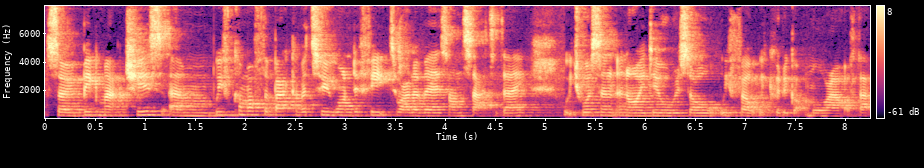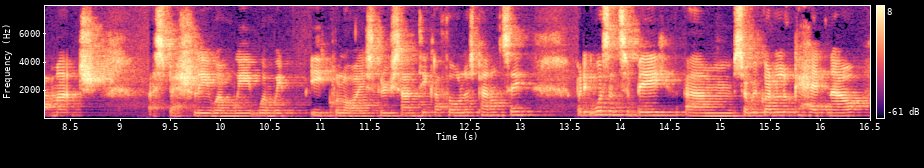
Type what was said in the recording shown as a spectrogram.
so big matches. Um, we've come off the back of a 2 1 defeat to Alaves on Saturday, which wasn't an ideal result. We felt we could have got more out of that match especially when we when we equalised through Santi Cazorla's penalty. But it wasn't to be. Um, so we've got to look ahead now.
